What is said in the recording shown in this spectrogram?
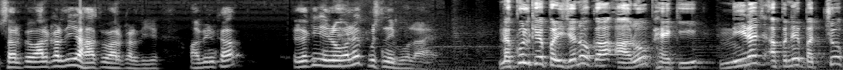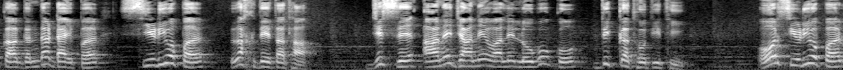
सर पे वार कर दिए, हाथ पे वार कर दिए। अब इनका, लेकिन इन लोगों ने कुछ नहीं बोला है। नकुल के परिजनों का आरोप है कि नीरज अपने बच्चों का गंदा डायपर, सीढ़ियों पर रख देता था। जिससे आने जाने वाले लोगों को दिक्कत होती थी और सीढ़ियों पर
